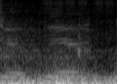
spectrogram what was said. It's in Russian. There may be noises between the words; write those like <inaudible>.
your gear.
